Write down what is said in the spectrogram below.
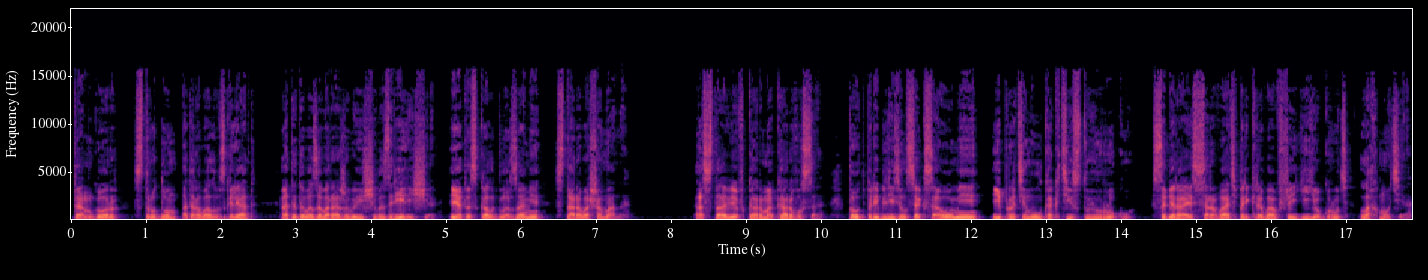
Тангор с трудом оторвал взгляд от этого завораживающего зрелища и отыскал глазами старого шамана. Оставив карма Карвуса, тот приблизился к Саоми и протянул когтистую руку, собираясь сорвать прикрывавший ее грудь лохмотья.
